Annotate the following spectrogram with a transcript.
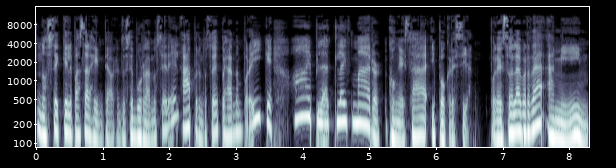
no sé qué le pasa a la gente ahora. Entonces burlándose de él. Ah, pero entonces después andan por ahí que, ay, Black Lives Matter. Con esa hipocresía. Por eso, la verdad, a mí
